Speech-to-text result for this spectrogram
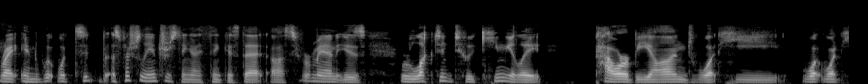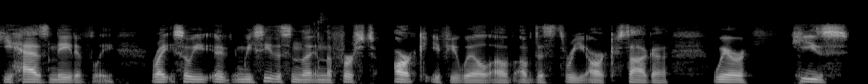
Right, and what's especially interesting, I think, is that uh, Superman is reluctant to accumulate power beyond what he what what he has natively right? So we uh, we see this in the in the first arc, if you will, of of this three arc saga, where he's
